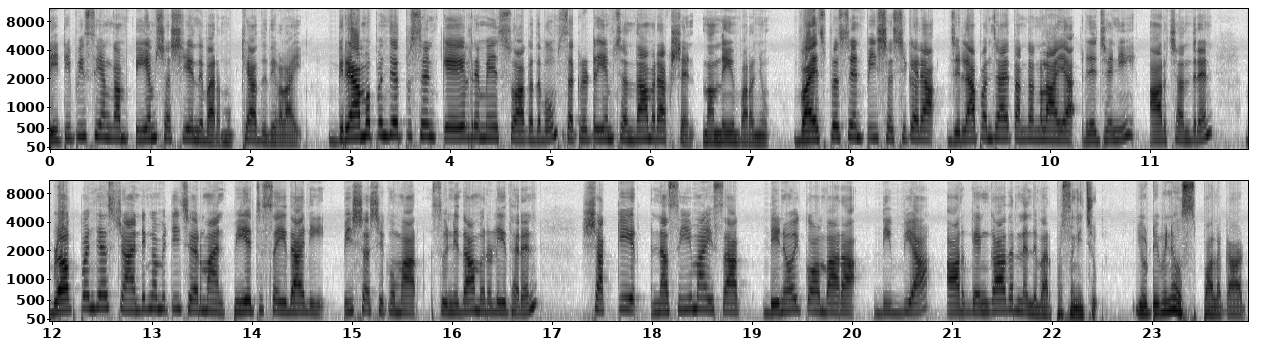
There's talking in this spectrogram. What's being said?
D T P C അംഗം ടി എം ശശി എന്നിവർ മുഖ്യാതിഥികളായി. ഗ്രാമപഞ്ചായത്ത് പ്രസിഡന്റ് കെ എൽ രമേശ് സ്വാഗതവും സെക്രട്ടറി എം ചന്താമരാക്ഷൻ നന്ദിയും പറഞ്ഞു. വൈസ് പ്രസിഡന്റ് പി ശശികല ജില്ലാ പഞ്ചായത്ത് അംഗങ്ങളായ Rajani R Chandran block panchayat standing committee chairman P H Saidali P Sasikumar Sunitha Muraleedharan Shakeer Naseema Isaq Dinoy Kompara Divya R Gangadharan എന്നിവർ പ്രസംഗിച്ചു. U news Palakkad.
